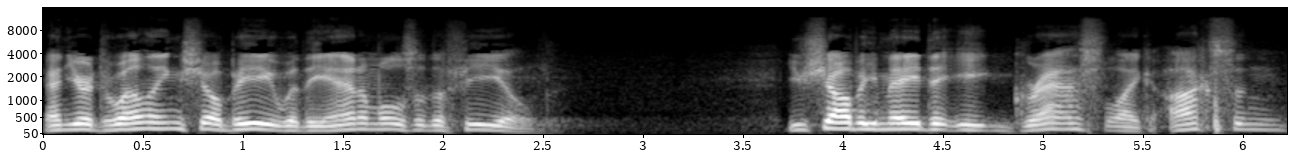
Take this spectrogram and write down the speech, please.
and your dwelling shall be with the animals of the field. You shall be made to eat grass like oxen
